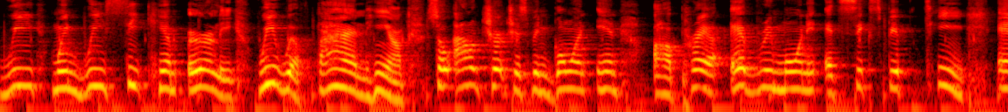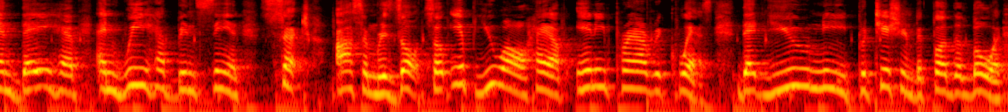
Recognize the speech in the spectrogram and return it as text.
we when we seek him early, we will find him. So our church has been going in uh, prayer every morning at 6:15 and they have and we have been seeing such awesome results. So if you all have any prayer requests that you need petition before the Lord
